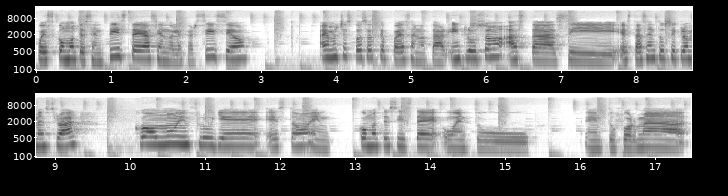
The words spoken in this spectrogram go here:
Pues cómo te sentiste haciendo el ejercicio. Hay muchas cosas que puedes anotar, incluso hasta si estás en tu ciclo menstrual, cómo influye esto en cómo te hiciste o en tu, en tu forma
